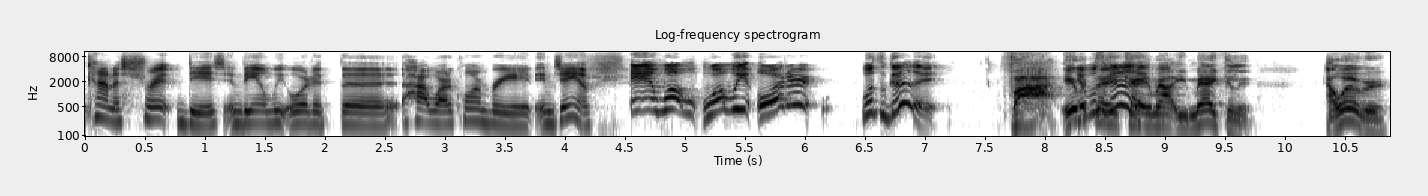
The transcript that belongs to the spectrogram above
kind of shrimp dish, and then we ordered the hot water cornbread and jam. And what what we ordered was good. was Everything good. came out immaculate. However,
